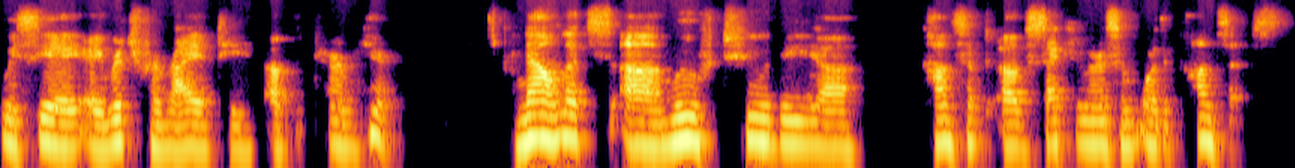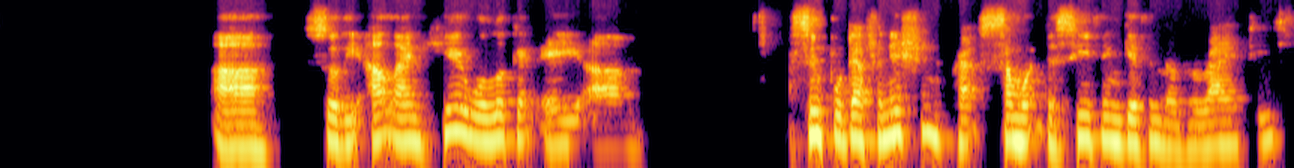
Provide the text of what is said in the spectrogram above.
We see a, a, rich variety of the term here. Now let's uh, move to the uh, concept of secularism or the concepts. Uh, so the outline here, we'll look at a um, simple definition, perhaps somewhat deceiving given the varieties.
